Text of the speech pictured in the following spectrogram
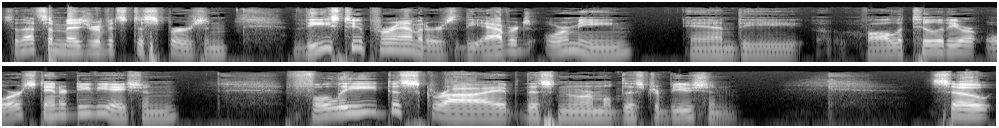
So that's a measure of its dispersion. These two parameters, the average or mean and the volatility or, or standard deviation, fully describe this normal distribution. So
